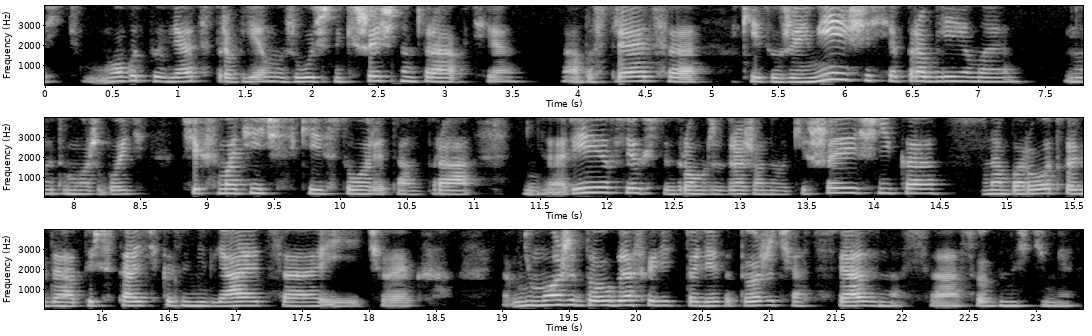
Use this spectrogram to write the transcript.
То есть могут появляться проблемы в желудочно-кишечном тракте, обостряются какие-то уже имеющиеся проблемы. Ну, это может быть психосоматические истории там про не знаю, рефлекс, синдром раздраженного кишечника. Наоборот, когда перистальтика замедляется, и человек не может долго сходить в туалет, это тоже часто связано с особенностями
